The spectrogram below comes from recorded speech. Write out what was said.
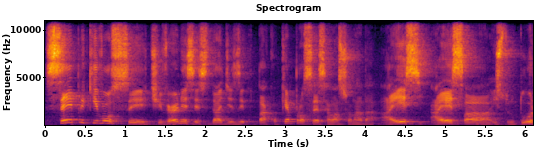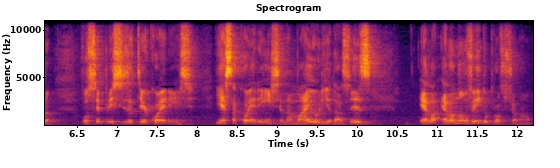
Sempre que você tiver necessidade de executar qualquer processo relacionado a, esse, a essa estrutura, você precisa ter coerência. E essa coerência, na maioria das vezes, ela, ela não vem do profissional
